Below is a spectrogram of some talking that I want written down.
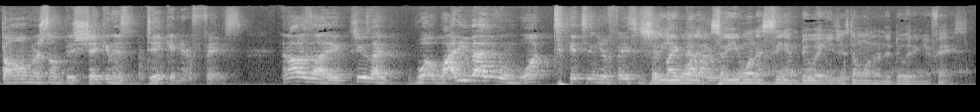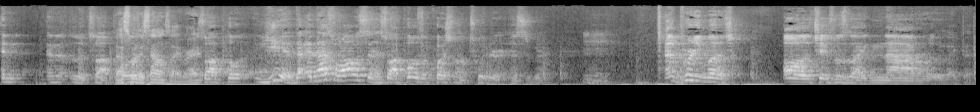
thong or something shaking his dick in their face. And I was like, she was like, what, why do you guys even want tits in your face and So shit you like want that? Like, so you want to see him do it. You just don't want him to do it in your face. and and look, so I That's what it sounds like, right? So I posed, yeah, that, and that's what I was saying. So I posed a question on Twitter and Instagram, Mm-hmm. and pretty much all the chicks was like, "Nah, I don't really like that."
